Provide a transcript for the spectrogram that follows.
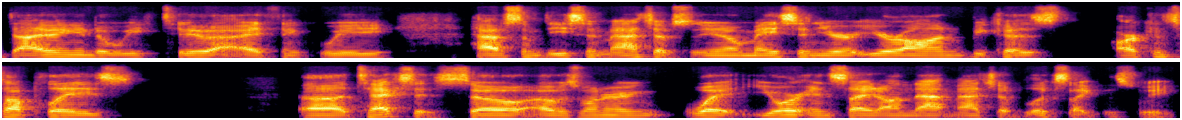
diving into week two, I think we have some decent matchups. You know, Mason, you're you're on because Arkansas plays uh, Texas. So I was wondering what your insight on that matchup looks like this week.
